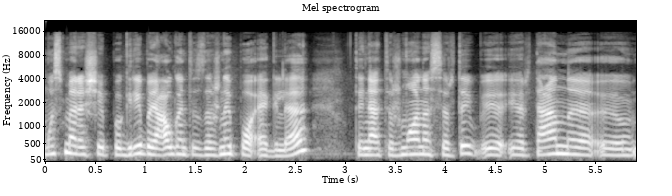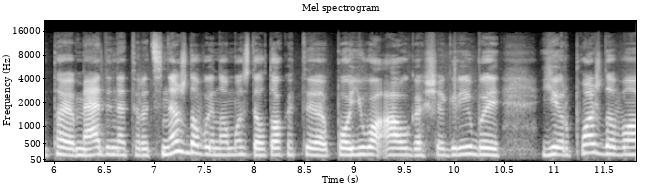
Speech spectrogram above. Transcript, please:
musmerė šiaip grybai augantis dažnai po egle, tai net ir žmonės ir taip ir ten e, tą medį net ir atsineždavo į namus dėl to kad e, po juo auga šie grybai jį ir puošdavo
